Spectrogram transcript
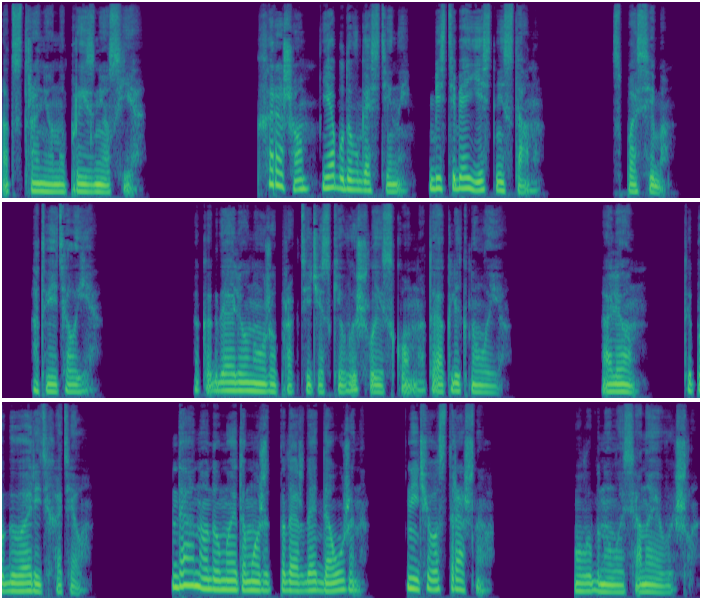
Отстраненно произнес я. Хорошо, я буду в гостиной. Без тебя есть не стану». «Спасибо», — ответил я. А когда Алена уже практически вышла из комнаты, окликнул ее. «Алён, ты поговорить хотела?» «Да, но думаю, это может подождать до ужина. Ничего страшного». Улыбнулась она и вышла.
